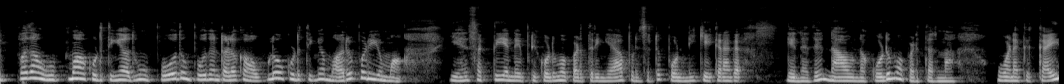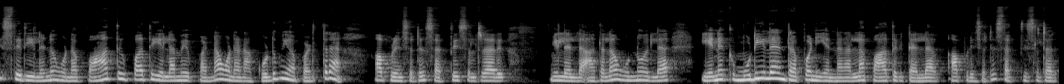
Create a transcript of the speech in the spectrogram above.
இப்போ தான் உப்புமா கொடுத்தீங்க அதுவும் போதும் போதுன்ற அளவுக்கு அவ்வளோ கொடுத்தீங்க மறுபடியுமா? ஏன் சக்தி என்னை இப்படி கொடுமைப்படுத்துறீங்க?" அப்படின்னு சொல்லிட்டு பொண்ணி கேட்குறாங்க. "என்னது நான் உன்ன கொடுமைப்படுத்துறேன்னா உனக்கு கை சரியில்லைன்னு உன்னை பார்த்து பார்த்து எல்லாமே பண்ணால் உன்னை நான் கொடுமையாக படுத்துறேன்?" அப்படின்னு சொல்லிட்டு சக்தி சொல்கிறாரு இல்லை இல்லை அதெல்லாம் ஒன்றும் இல்லை எனக்கு முடியலன்றப்ப நீ என்னை நல்லா பார்த்துக்கிட்டல அப்படின்னு சொல்லிட்டு சக்தி சொல்கிறார்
